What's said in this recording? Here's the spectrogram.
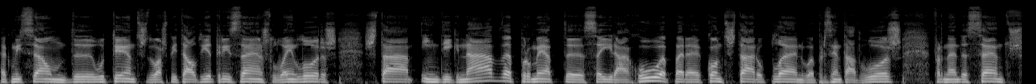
A Comissão de Utentes do Hospital Beatriz Ângelo, em Loures, está indignada, promete sair à rua para contestar o plano apresentado hoje. Fernanda Santos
